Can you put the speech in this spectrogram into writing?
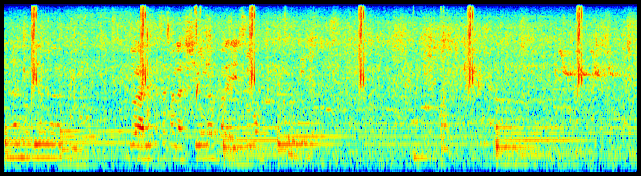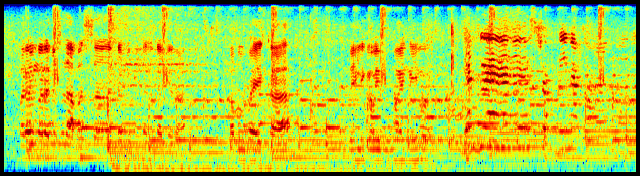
Ano yung galing sa palasyo ng Paraiso. Maraming maraming salamat sa gamit ng kamera. Mabuhay ka. Dahil ay buhay ngayon. Yan, Glenn. Stroke din ako.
